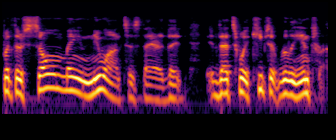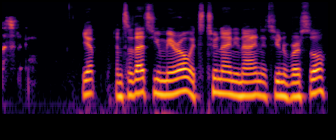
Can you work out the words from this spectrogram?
but there's so many nuances there that that's what keeps it really interesting. Yep, and so that's Umiro. It's two ninety nine. It's universal.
